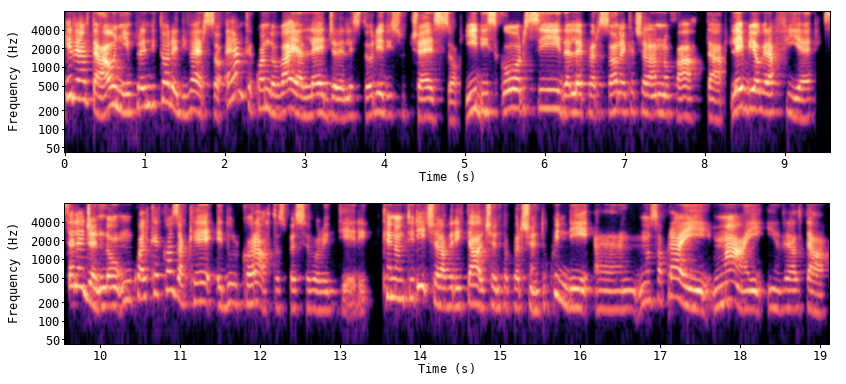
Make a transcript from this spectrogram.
In realtà ogni imprenditore è diverso e anche quando vai a leggere le storie di successo, i discorsi delle persone che ce l'hanno fatta, le biografie, stai leggendo un qualche cosa che è edulcorato spesso e volentieri, che non ti dice la verità al 100%, quindi eh, non saprai mai in realtà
